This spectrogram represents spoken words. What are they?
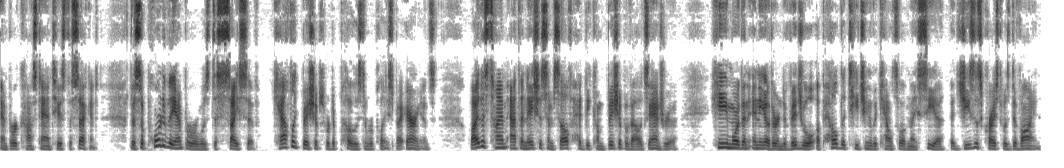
Emperor Constantius II. The support of the emperor was decisive. Catholic bishops were deposed and replaced by Arians. By this time, Athanasius himself had become Bishop of Alexandria. He, more than any other individual, upheld the teaching of the Council of Nicaea that Jesus Christ was divine,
